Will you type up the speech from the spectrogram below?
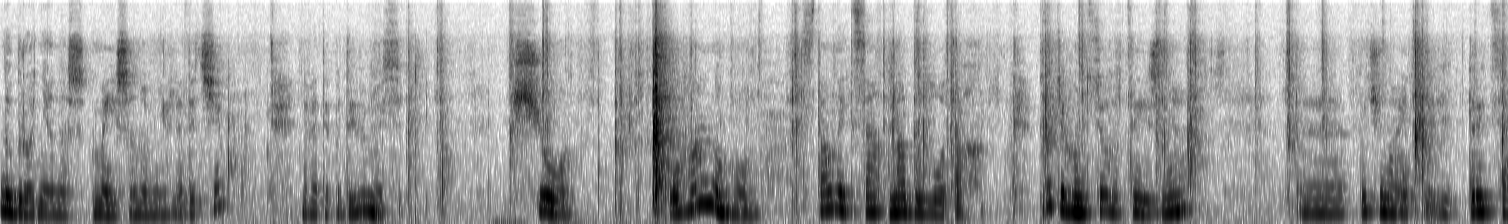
Доброго дня, наш, мої шановні глядачі. Давайте подивимось, що поганого станеться на болотах. Протягом цього тижня, е, починаючи від 30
